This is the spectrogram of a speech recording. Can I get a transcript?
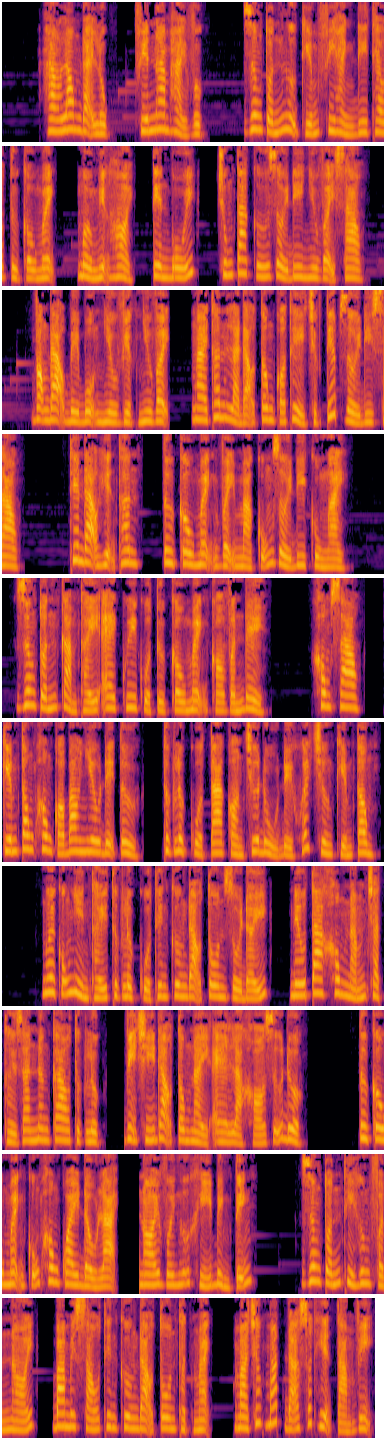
Hàng Long Đại Lục, phía Nam Hải Vực, Dương Tuấn ngự kiếm phi hành đi theo từ cầu mệnh, mở miệng hỏi, tiền bối, chúng ta cứ rời đi như vậy sao? Vọng đạo bề bộn nhiều việc như vậy, ngài thân là đạo tông có thể trực tiếp rời đi sao? Thiên đạo hiện thân, từ cầu mệnh vậy mà cũng rời đi cùng ngày. Dương Tuấn cảm thấy EQ của từ cầu mệnh có vấn đề. Không sao, kiếm tông không có bao nhiêu đệ tử, thực lực của ta còn chưa đủ để khuếch trương kiếm tông. Ngươi cũng nhìn thấy thực lực của thiên cương đạo tôn rồi đấy, nếu ta không nắm chặt thời gian nâng cao thực lực, vị trí đạo tông này e là khó giữ được. Từ cầu mệnh cũng không quay đầu lại, nói với ngữ khí bình tĩnh. Dương Tuấn thì hưng phấn nói, 36 thiên cương đạo tôn thật mạnh, mà trước mắt đã xuất hiện 8 vị.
